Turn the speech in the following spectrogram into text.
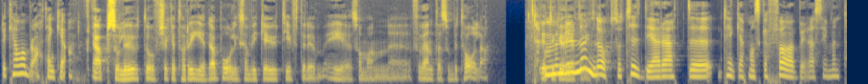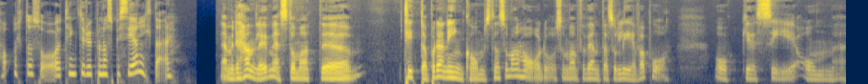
Det kan vara bra, tänker jag. Absolut, och försöka ta reda på liksom vilka utgifter det är som man eh, förväntas att betala. Men du nämnde också tidigare att uh, tänka att man ska förbereda sig mentalt och så. Och tänkte du på något speciellt där? Nej, men det handlar ju mest om att uh, titta på den inkomsten som man har då, som man förväntas att leva på. Och eh, se om, eh,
